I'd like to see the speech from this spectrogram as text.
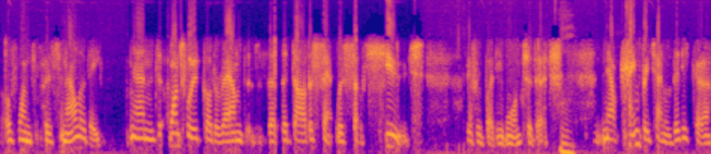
of one's personality. And once word got around that the data set was so huge, everybody wanted it. Mm. Now, Cambridge Analytica,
